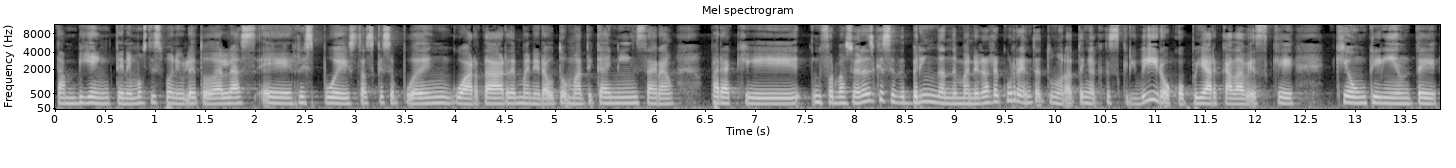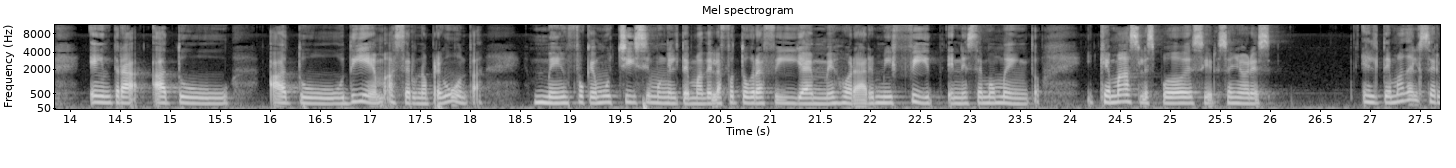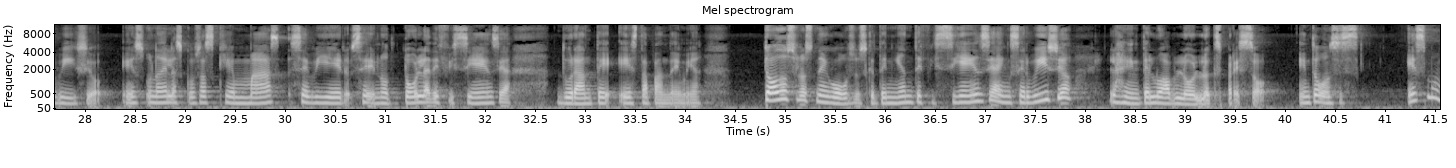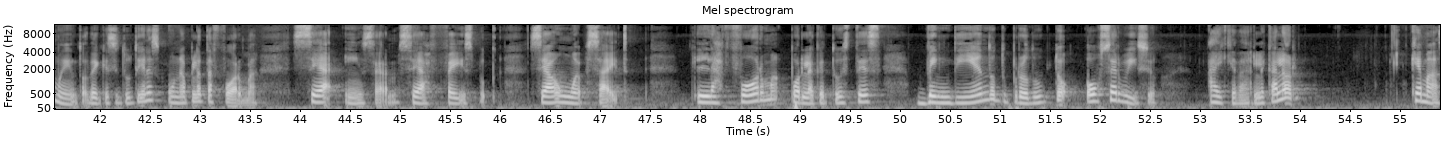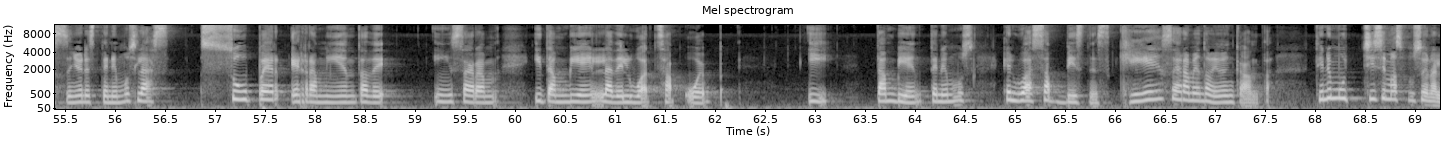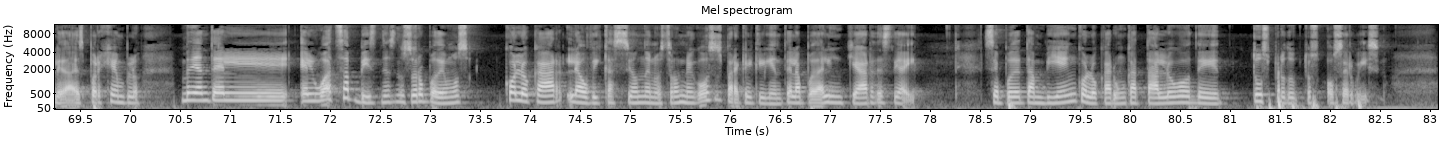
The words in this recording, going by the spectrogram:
También tenemos disponible todas las eh, respuestas que se pueden guardar de manera automática en Instagram para que informaciones que se brindan de manera recurrente tú no la tengas que escribir o copiar cada vez que, que un cliente entra a tu, a tu DM a hacer una pregunta. Me enfoqué muchísimo en el tema de la fotografía, en mejorar mi feed en ese momento. ¿Y qué más les puedo decir, señores? El tema del servicio es una de las cosas que más se, se notó la deficiencia durante esta pandemia. Todos los negocios que tenían deficiencia en servicio, la gente lo habló, lo expresó. Entonces, es momento de que si tú tienes una plataforma, sea Instagram, sea Facebook, sea un website, la forma por la que tú estés vendiendo tu producto o servicio, hay que darle calor. ¿Qué más, señores? Tenemos las súper herramienta de Instagram y también la del WhatsApp web. Y también tenemos el WhatsApp Business, que esa herramienta a mí me encanta. Tiene muchísimas funcionalidades. Por ejemplo, mediante el, el WhatsApp Business nosotros podemos colocar la ubicación de nuestros negocios para que el cliente la pueda linkear desde ahí. Se puede también colocar un catálogo de tus productos o servicios.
